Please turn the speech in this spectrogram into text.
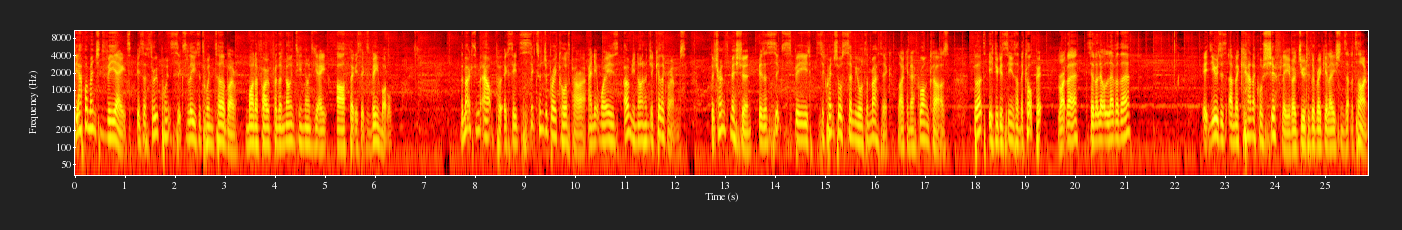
The aforementioned V8 is a 3.6 litre twin turbo modified for the 1998 R36V model. The maximum output exceeds 600 brake horsepower and it weighs only 900 kilograms. The transmission is a 6-speed sequential semi-automatic like in F1 cars, but if you can see inside the cockpit, right there, see that little lever there? It uses a mechanical shift lever due to the regulations at the time.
